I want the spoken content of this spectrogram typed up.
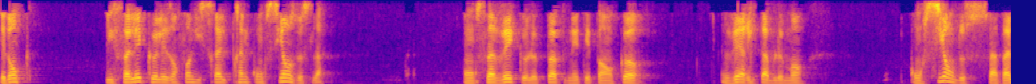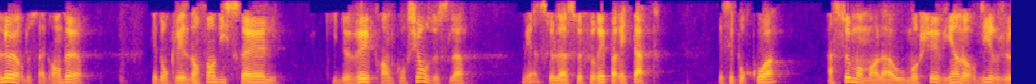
Et donc, il fallait que les enfants d'Israël prennent conscience de cela. On savait que le peuple n'était pas encore véritablement conscient de sa valeur, de sa grandeur. Et donc les enfants d'Israël qui devaient prendre conscience de cela, mais cela se ferait par étapes. Et c'est pourquoi, à ce moment-là où Moshe vient leur dire je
